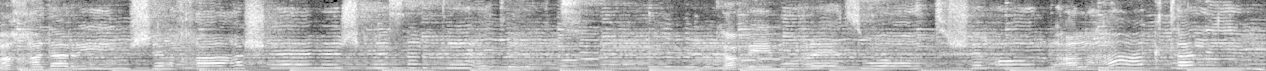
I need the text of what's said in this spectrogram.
בחדרים שלך השמש מסרטטת קווים ורצועות של אור על הכתלים.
